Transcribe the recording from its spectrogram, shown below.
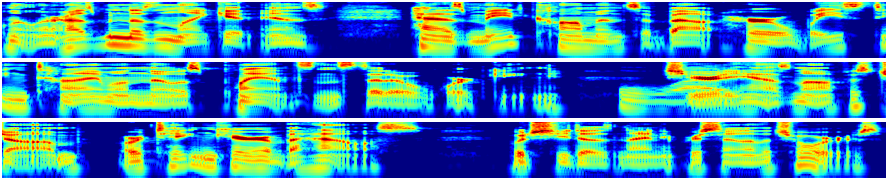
Well, her husband doesn't like it and has- made comments about her wasting time on those plants instead of working. She already has an office job or taking care of the house, which she does 90% of the chores.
